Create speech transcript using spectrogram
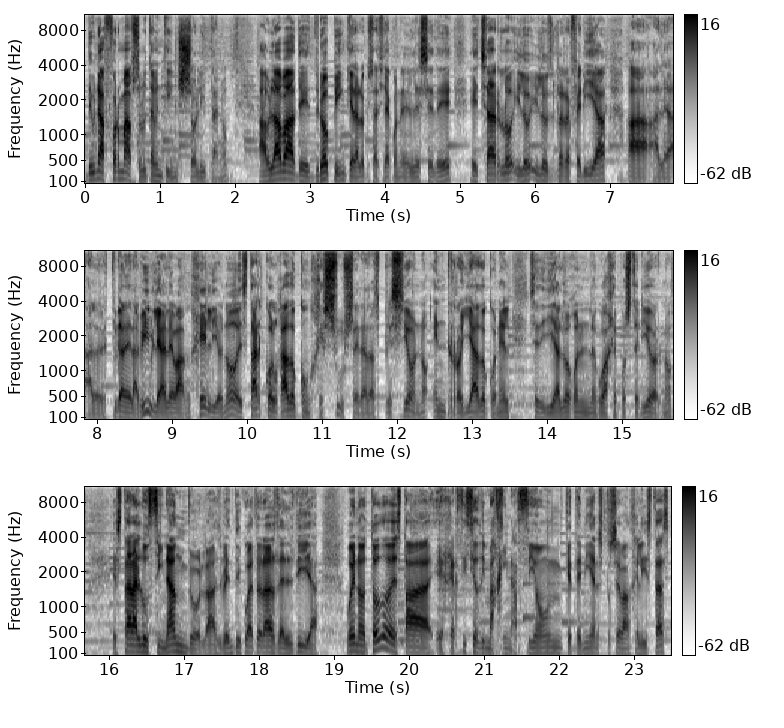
de una forma absolutamente insólita, ¿no? Hablaba de dropping, que era lo que se hacía con el LSD, echarlo y lo, y lo refería a, la, lectura de la Biblia, al Evangelio, ¿no? Estar colgado con Jesús era la expresión, ¿no? Enrollado con él, se diría luego en el lenguaje posterior, ¿no? Estar alucinando las 24 horas del día. Bueno, todo este ejercicio de imaginación que tenían estos evangelistas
